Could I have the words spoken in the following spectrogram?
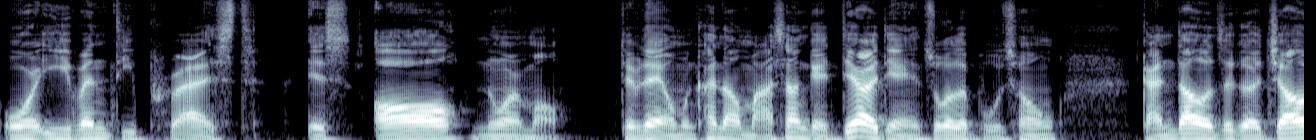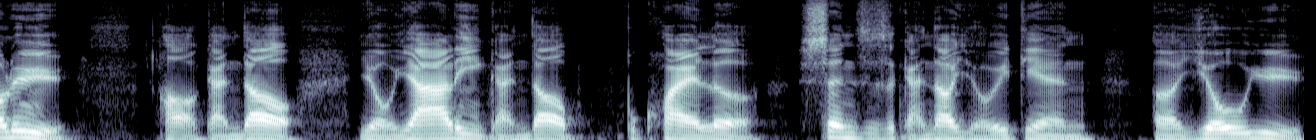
or even depressed is all normal，对不对？我们看到马上给第二点也做了补充，感到这个焦虑，好，感到有压力，感到不快乐，甚至是感到有一点呃忧郁，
